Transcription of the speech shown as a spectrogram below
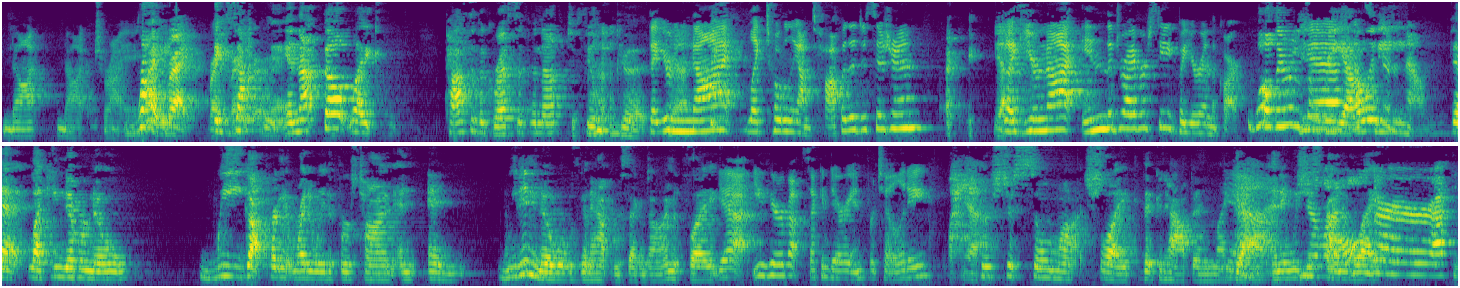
not not trying. Right. Right. Right. exactly. Right, right. And that felt like passive aggressive enough to feel good. That you're Yeah. not like totally on top of the decision. Yes. Like you're not in the driver's seat, but you're in the car. well, there was yeah, a reality good now. that, like, you never know. We got pregnant right away the first time, and, and we didn't know what was going to happen the second time. It's like, Yeah, you hear about secondary infertility. wow, Yeah. there's just so much, like, that could happen. Like, Yeah. yeah. And it was You're just a little kind of like, older after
